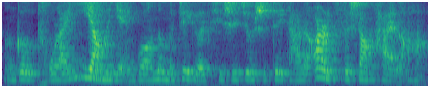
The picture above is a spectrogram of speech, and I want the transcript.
能够投来异样的眼。光，那么这个其实就是对她的二次伤害了哈。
